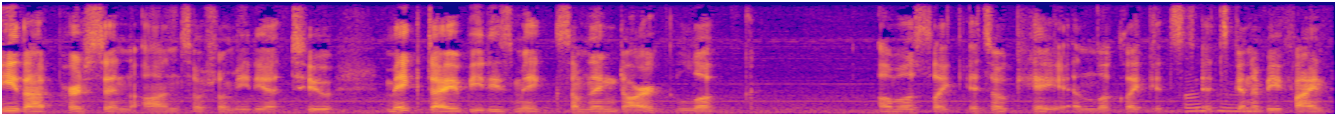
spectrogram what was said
be that person on social media to make diabetes, make something dark look almost like it's okay and look like it's it's gonna be fine.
